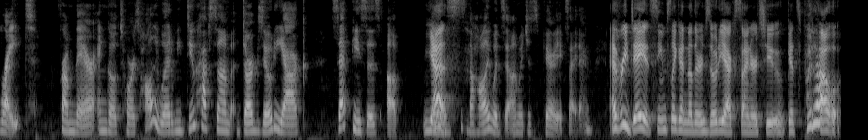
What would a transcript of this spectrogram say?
right from there and go towards Hollywood, we do have some Dark Zodiac set pieces up. Yes. the Hollywood zone, which is very exciting. Every day it seems like another zodiac sign or two gets put out.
